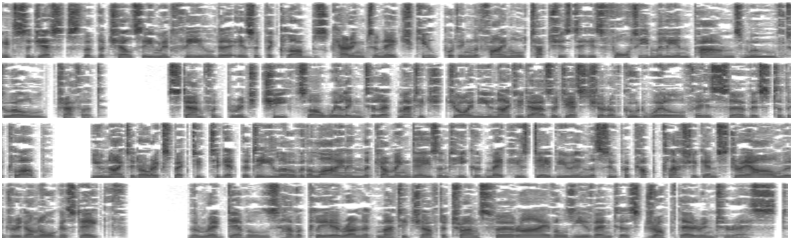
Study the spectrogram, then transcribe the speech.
It suggests that the Chelsea midfielder is at the club's Carrington HQ putting the final touches to his £40 million move to Old Trafford. Stamford Bridge Chiefs are willing to let Matic join United as a gesture of goodwill for his service to the club. United are expected to get the deal over the line in the coming days and he could make his debut in the Super Cup clash against Real Madrid on August 8. The Red Devils have a clear run at Matic after transfer rivals Juventus dropped their interest.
